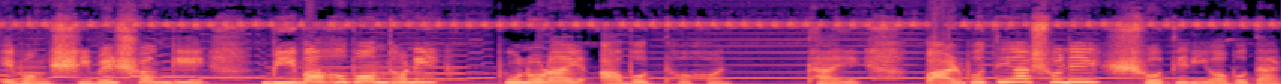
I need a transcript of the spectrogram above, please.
এবং শিবের সঙ্গে বিবাহ বন্ধনে পুনরায় আবদ্ধ হন। তাই পার্বতী আসলে সতীরই অবতার।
